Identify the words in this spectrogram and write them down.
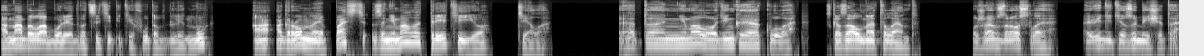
Она была более 25 футов в длину, а огромная пасть занимала треть ее тела. «Это не молоденькая акула», — сказал Нед Ленд. «Уже взрослая. Видите, зубище-то.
